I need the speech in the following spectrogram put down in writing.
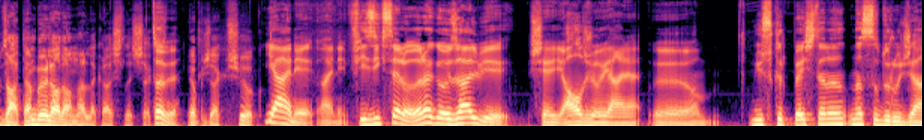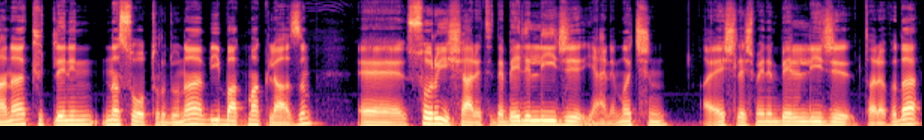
zaten böyle adamlarla karşılaşacak. Tabii. Yapacak bir şey yok. Yani hani fiziksel olarak özel bir şey Aljo yani. Ee, 145'te na- nasıl duracağına, kütlenin nasıl oturduğuna bir bakmak lazım. Ee, soru işareti de belirleyici yani maçın eşleşmenin belirleyici tarafı da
